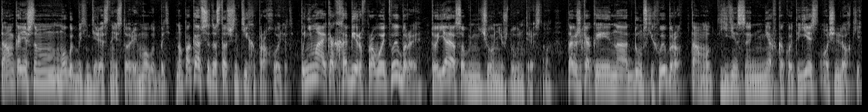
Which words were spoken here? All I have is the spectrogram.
там, конечно, могут быть интересные истории, могут быть. Но пока все достаточно тихо проходит. Понимая, как Хабиров проводит выборы, то я особо ничего не жду интересного. Так же, как и на думских выборах, там вот единственный нерв какой-то есть, очень легкий,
